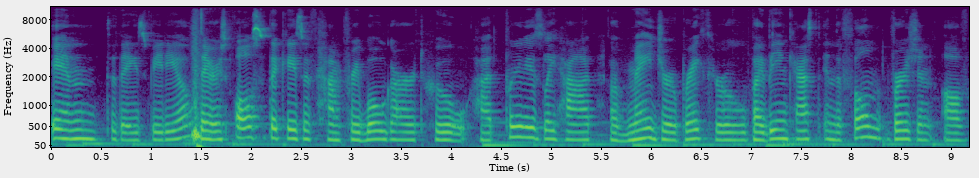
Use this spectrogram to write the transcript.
in today's video. There's also the case of Humphrey Bogart, who had previously had a major breakthrough by being cast in the film version of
